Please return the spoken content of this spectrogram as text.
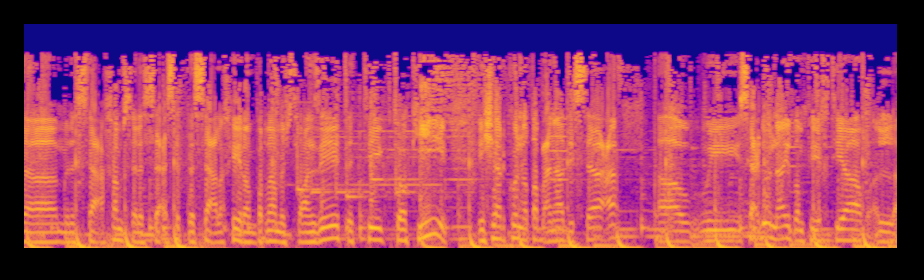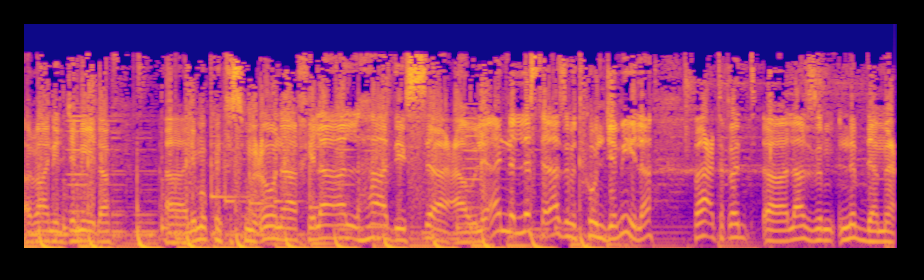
آه، من الساعة 5 للساعة 6 الساعة الأخيرة من برنامج ترانزيت التيك توكيين يشاركونا طبعا هذه الساعة آه، ويساعدونا أيضا في اختيار الأغاني الجميلة. اللي ممكن تسمعونها خلال هذه الساعة. ولأن اللستة لازم تكون جميلة فأعتقد آه لازم نبدأ مع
